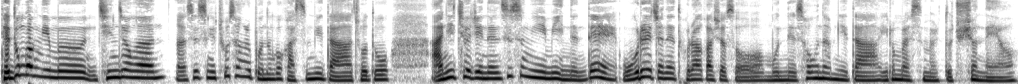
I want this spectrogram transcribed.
대동강 님은 진정한 스승의 초상을 보는 것 같습니다. 저도 안 잊혀지는 스승님이 있는데 오래전에 돌아가셔서 못내 서운합니다. 이런 말씀을 또 주셨네요.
